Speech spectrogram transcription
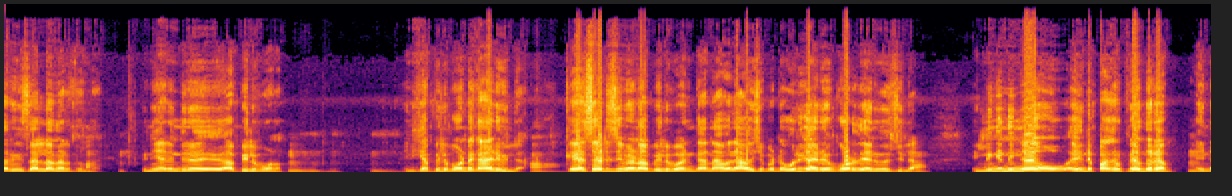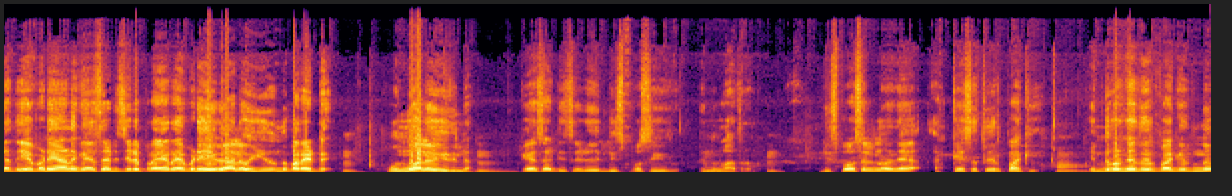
സർവീസ് അല്ല നടത്തുന്നത്. പിന്നെ ഞാൻ എന്തിന് അപ്പീൽ പോകണം. എനിക്ക് അപ്പീൽ പോകേണ്ട കാര്യമില്ല. K S R T C വേണം അപ്പീൽ പോകാൻ. കാരണം അവർ ആവശ്യപ്പെട്ട ഒരു കാര്യവും കോടതി അനുവദിച്ചില്ല. ഇല്ലെങ്കിൽ നിങ്ങൾ അതിന്റെ പകർപ്പ് ഞാൻ തരാം. അതിനകത്ത് എവിടെയാണ് കെ എസ് ആർ ടി സിയുടെ പ്രെയർ എവിടെയെങ്കിലും അലോ ചെയ്തെന്ന് പറയട്ടെ. ഒന്നും അലോ ചെയ്തില്ല. കെ എസ് ആർ ടി സിയുടെ ഡിസ്പോസ് ചെയ്തു എന്ന് മാത്രം. ഡിസ്പോസൽ എന്ന് പറഞ്ഞാൽ കേസ് തീർപ്പാക്കി. എന്ത് പറഞ്ഞാൽ തീർപ്പാക്കിയതെന്ന്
